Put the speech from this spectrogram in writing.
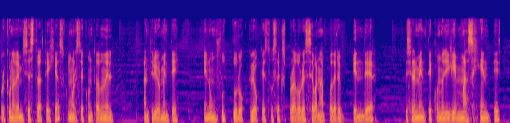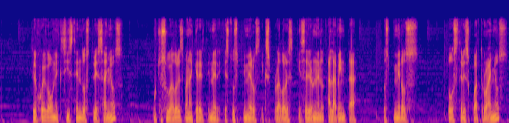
Porque una de mis estrategias, como les he contado en el anteriormente, en un futuro creo que estos exploradores se van a poder vender. Especialmente cuando llegue más gente. El juego aún existe en 2-3 años, muchos jugadores van a querer tener estos primeros exploradores que salieron a la venta los primeros 2, 3, 4 años.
